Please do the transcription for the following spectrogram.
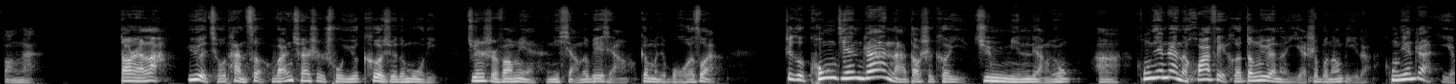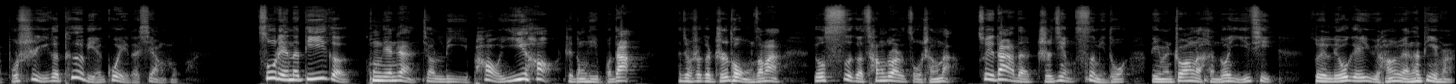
方案。当然啦，月球探测完全是出于科学的目的，军事方面你想都别想，根本就不合算。这个空间站呢，倒是可以军民两用。啊，空间站的花费和登月呢也是不能比的。空间站也不是一个特别贵的项目。苏联的第一个空间站叫礼炮一号，这东西不大，它就是个纸筒子嘛，由四个舱段组成的，最大的直径四米多，里面装了很多仪器，所以留给宇航员的地方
